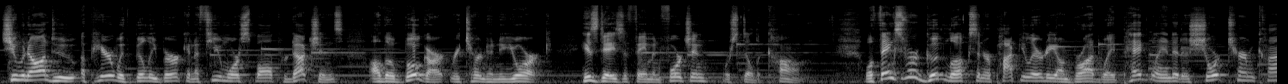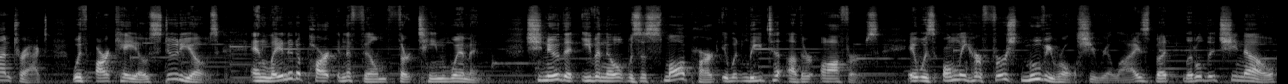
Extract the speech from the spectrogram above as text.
She went on to appear with Billie Burke in a few more small productions, although Bogart returned to New York. His days of fame and fortune were still to come. Well, thanks to her good looks and her popularity on Broadway, Peg landed a short term contract with RKO Studios and landed a part in the film 13 Women. She knew that even though it was a small part, it would lead to other offers. It was only her first movie role, she realized, but little did she know,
